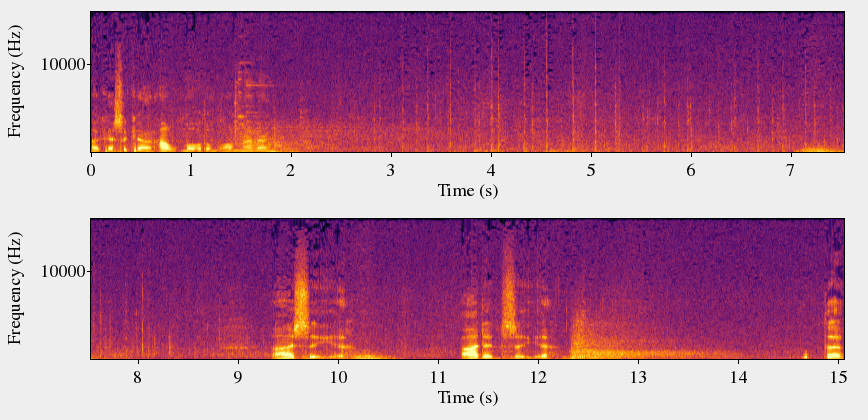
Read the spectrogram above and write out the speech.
I guess I can't hold more than one, then. Eh? I see you. I didn't see you. What the?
